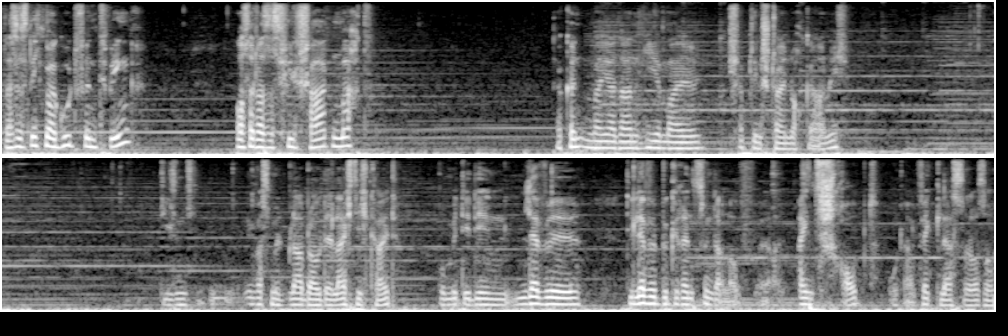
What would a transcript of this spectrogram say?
Das ist nicht mal gut für einen Twink. Außer, dass es viel Schaden macht. Da könnten wir ja dann hier mal... Ich habe den Stein noch gar nicht. Diesen... Irgendwas mit Blabla der Leichtigkeit. Womit ihr den Level... Die Levelbegrenzung dann auf äh, 1 schraubt. Oder weglasst oder was auch.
